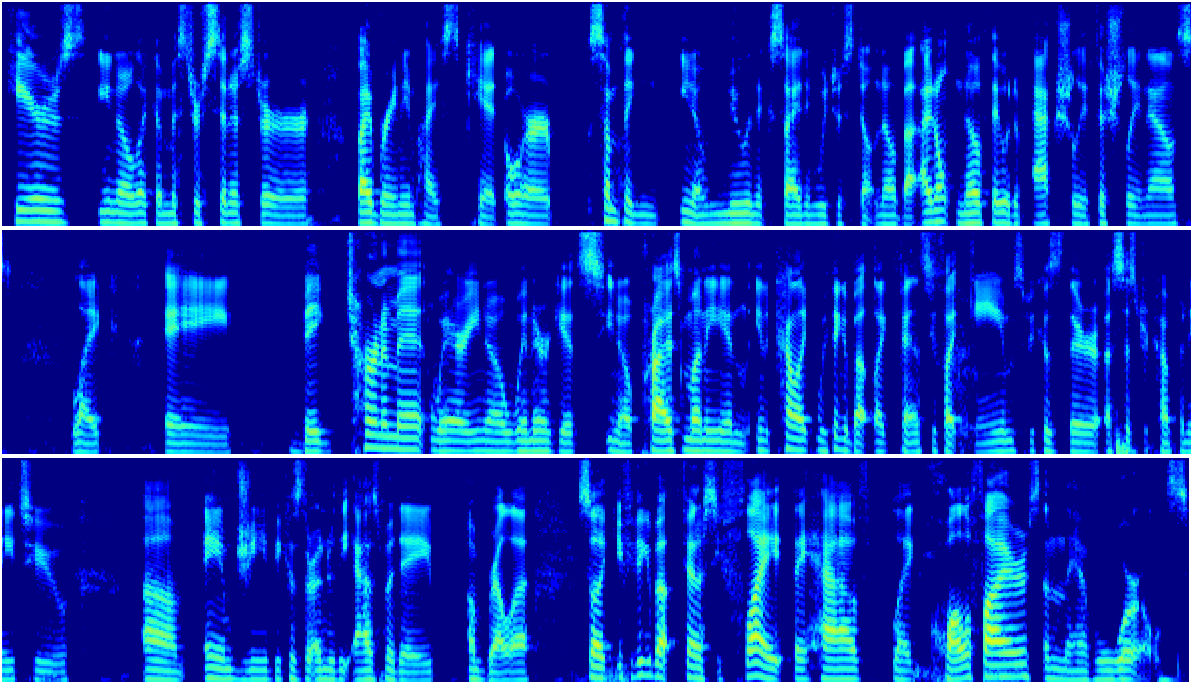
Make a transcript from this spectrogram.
here's, you know, like a Mr. Sinister Vibranium Heist kit or something you know new and exciting we just don't know about. I don't know if they would have actually officially announced like a big tournament where you know winner gets you know prize money and you know, kind of like we think about like fantasy flight games because they're a sister company to um, amg because they're under the asmodee umbrella. So like if you think about fantasy flight they have like qualifiers and they have worlds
